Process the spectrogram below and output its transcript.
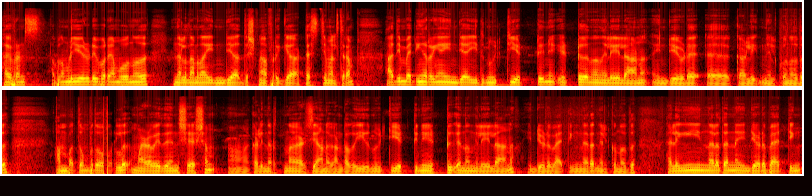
ഹായ് ഫ്രണ്ട്സ് അപ്പോൾ നമ്മൾ ഈ ഒരു പറയാൻ പോകുന്നത് ഇന്നലെ നടന്ന ഇന്ത്യ ദക്ഷിണാഫ്രിക്ക ടെസ്റ്റ് മത്സരം. ആദ്യം ബാറ്റിംഗ് ഇറങ്ങിയ ഇന്ത്യ ഇരുന്നൂറ്റി എട്ടിന് എട്ട് എന്ന നിലയിലാണ് ഇന്ത്യയുടെ കളി നിൽക്കുന്നത്. അമ്പത്തൊമ്പത് ഓവറിൽ മഴ പെയ്തതിന് ശേഷം കളി നിർത്തുന്ന കാഴ്ചയാണ് കണ്ടത്. ഇരുന്നൂറ്റി എട്ടിന് എട്ട് എന്ന നിലയിലാണ് ഇന്ത്യയുടെ ബാറ്റിംഗ് നിര നിൽക്കുന്നത്. അല്ലെങ്കിൽ ഇന്നലെ തന്നെ ഇന്ത്യയുടെ ബാറ്റിംഗ്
